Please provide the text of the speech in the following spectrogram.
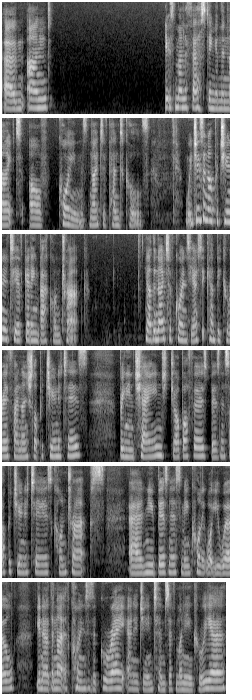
Um, and it's manifesting in the Knight of Coins, Knight of Pentacles, which is an opportunity of getting back on track. Now, the Knight of Coins, yes, it can be career financial opportunities, bringing change, job offers, business opportunities, contracts, uh, new business. I mean, call it what you will. You know, the Knight of Coins is a great energy in terms of money and career.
